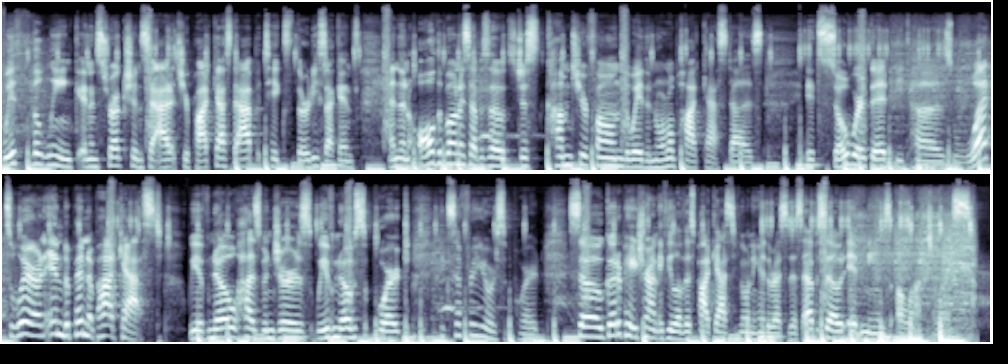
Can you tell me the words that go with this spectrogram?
with the link and instructions to add it to your podcast app. It takes 30 seconds. And then all the bonus episodes just come to your phone the way the normal podcast does. It's so worth it because what? We're an independent podcast. We have no husbanders, we have no support except for your support. So go to Patreon if you love this podcast. If you want to hear the rest of this episode, it means a lot to us.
